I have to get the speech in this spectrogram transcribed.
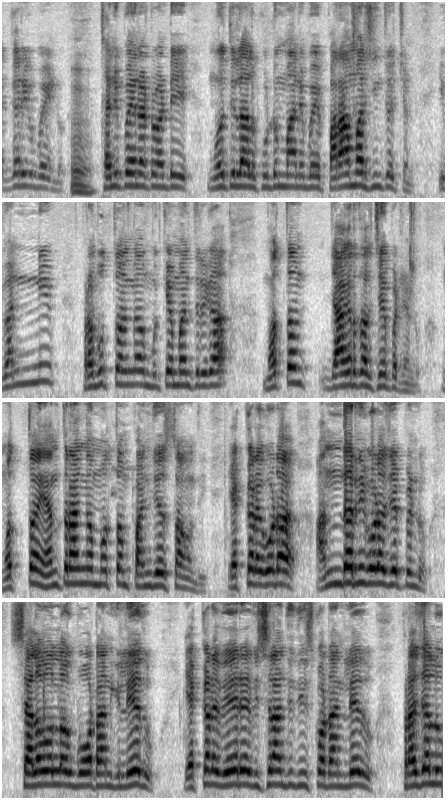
దగ్గరికి పోయిండు. చనిపోయినటువంటి మోతిలాల్ కుటుంబాన్ని పోయి పరామర్శించి వచ్చిండు. ఇవన్నీ ప్రభుత్వంగా ముఖ్యమంత్రిగా మొత్తం జాగ్రత్తలు చేపట్టిండు. మొత్తం యంత్రాంగం మొత్తం పనిచేస్తూ ఉంది. ఎక్కడ కూడా అందరినీ కూడా చెప్పిండు సెలవుల్లోకి పోవటానికి లేదు. ఎక్కడ వేరే విశ్రాంతి తీసుకోవడానికి లేదు. ప్రజలు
